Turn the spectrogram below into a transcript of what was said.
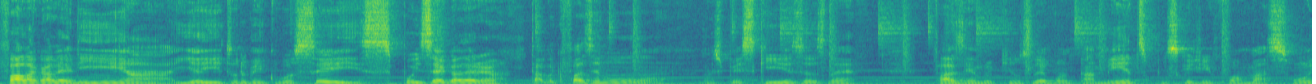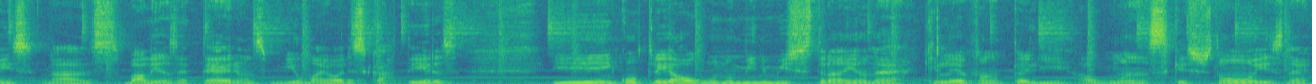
Fala galerinha, e aí, tudo bem com vocês? Pois é galera, tava aqui fazendo umas pesquisas, né? Fazendo aqui uns levantamentos, busca de informações nas baleias Ethereum, as mil maiores carteiras E encontrei algo no mínimo estranho, né? Que levanta ali algumas questões, né?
